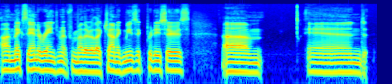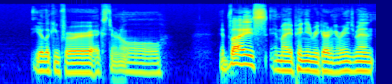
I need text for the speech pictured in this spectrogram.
on mix and arrangement from other electronic music producers, um, and you're looking for external advice, in my opinion, regarding arrangement.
